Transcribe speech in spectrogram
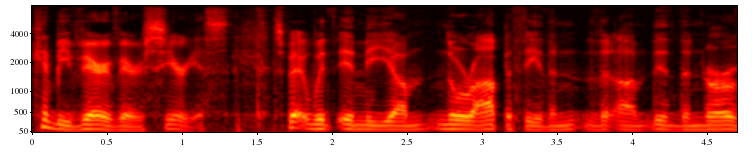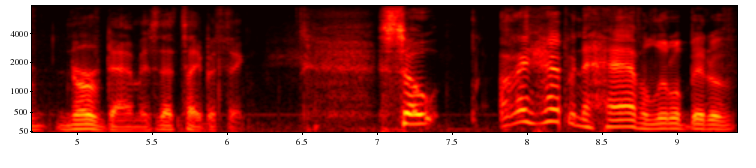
can be very very serious especially within the um, neuropathy the the, um, the the nerve nerve damage that type of thing so I happen to have a little bit of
